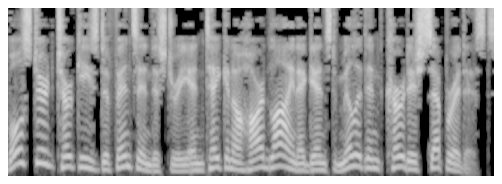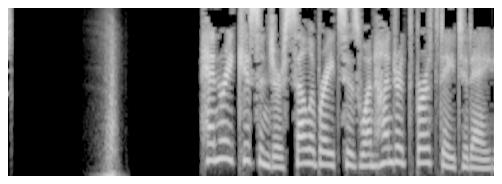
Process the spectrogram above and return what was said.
bolstered Turkey's defense industry and taken a hard line against militant Kurdish separatists. Henry Kissinger celebrates his 100th birthday today.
